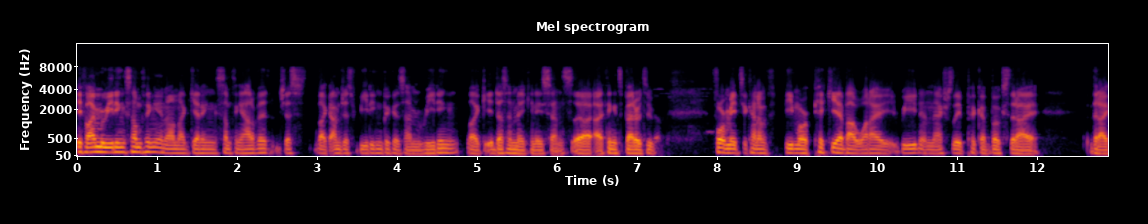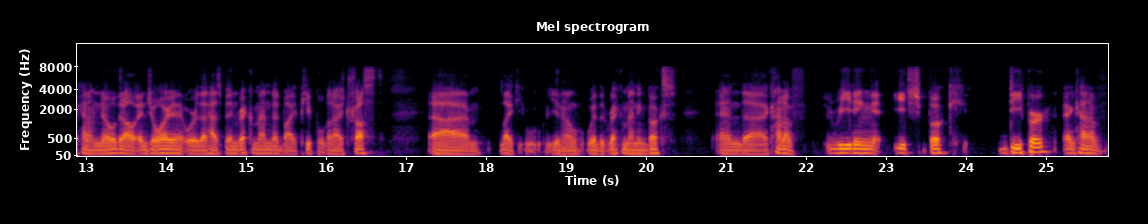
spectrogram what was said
if I'm reading something and I'm not getting something out of it, just like I'm just reading because I'm reading, like it doesn't make any sense. Uh, I think it's better to for me to kind of be more picky about what I read and actually pick up books that I that I kind of know that I'll enjoy or that has been recommended by people that I trust. Um, like you know, with recommending books and uh, kind of reading each book deeper and kind of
